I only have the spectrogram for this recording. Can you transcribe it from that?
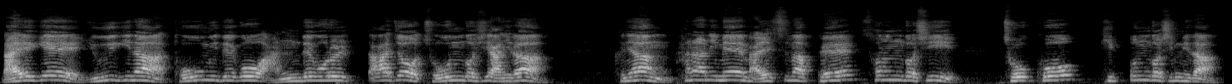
나에게 유익이나 도움이 되고 안 되고를 따져 좋은 것이 아니라 그냥 하나님의 말씀 앞에 서는 것이 좋고 기쁜 것입니다.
